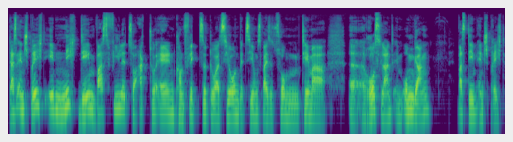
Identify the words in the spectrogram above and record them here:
Das entspricht eben nicht dem, was viele zur aktuellen Konfliktsituation beziehungsweise zum Thema äh, Russland im Umgang, was dem entspricht.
